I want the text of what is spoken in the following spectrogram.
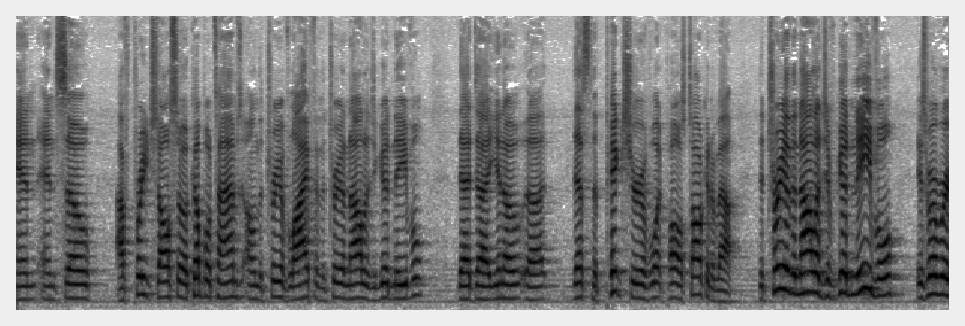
and, and so I've preached also a couple of times on the tree of life and the tree of knowledge of good and evil. That, uh, you know, uh, that's the picture of what Paul's talking about. The tree of the knowledge of good and evil is where we're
